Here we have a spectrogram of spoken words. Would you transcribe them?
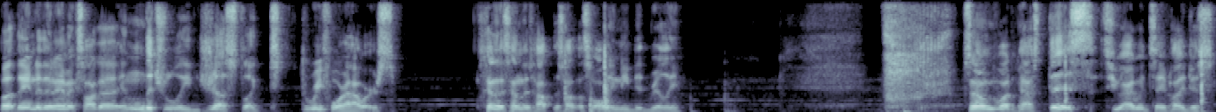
But they ended the Namek Saga in literally just, like, three, four hours. It's kind of the top, the top, that's all they needed, really. So now we move on past this to, I would say, probably just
